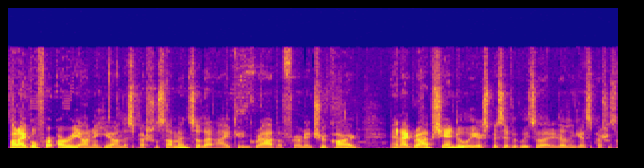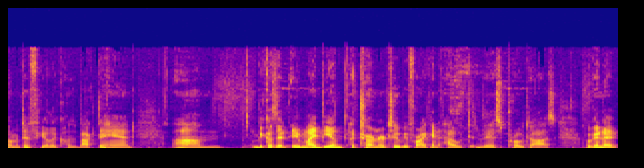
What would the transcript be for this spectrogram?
but I go for Arianna here on the special summon so that I can grab a furniture card, and I grab Chandelier specifically so that it doesn't get special summoned to field, it comes back to hand. Um, because it, it might be a, a, turn or two before I can out this Protoss. We're going to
